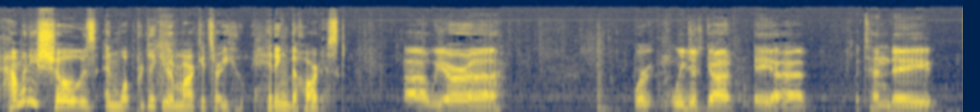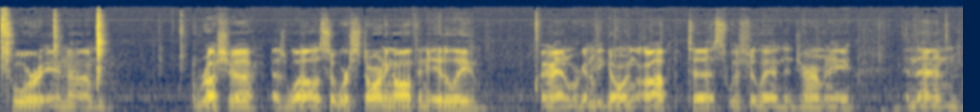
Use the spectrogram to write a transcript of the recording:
How many shows and what particular markets are you hitting the hardest? Uh, we are. Uh, we're we just got a uh, a ten day tour in um, Russia as well. So we're starting off in Italy, and we're going to be going up to Switzerland and Germany, and then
